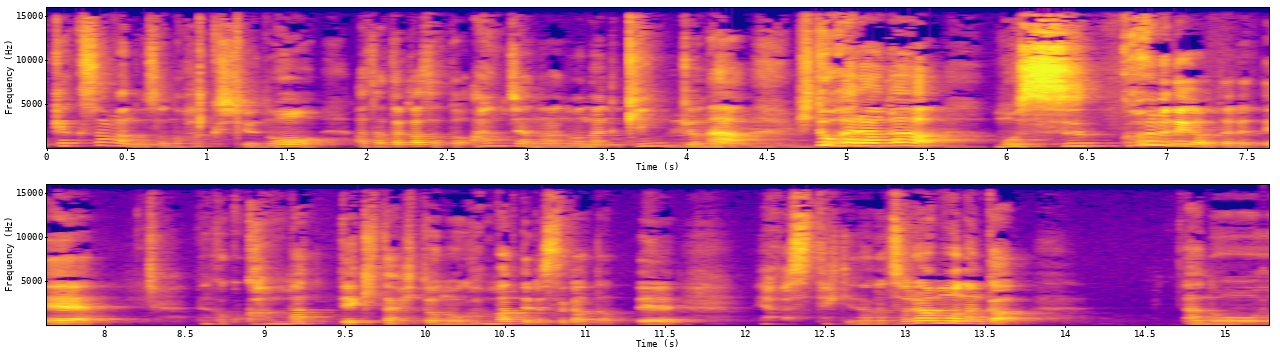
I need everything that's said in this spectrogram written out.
お客様のその拍手の温かさとあんちゃんのあのなんか謙虚な人柄がもうすっごい胸が打たれてなんかこう頑張ってきた人の頑張ってる姿ってやっぱ素敵だな。それはもうなんかあの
